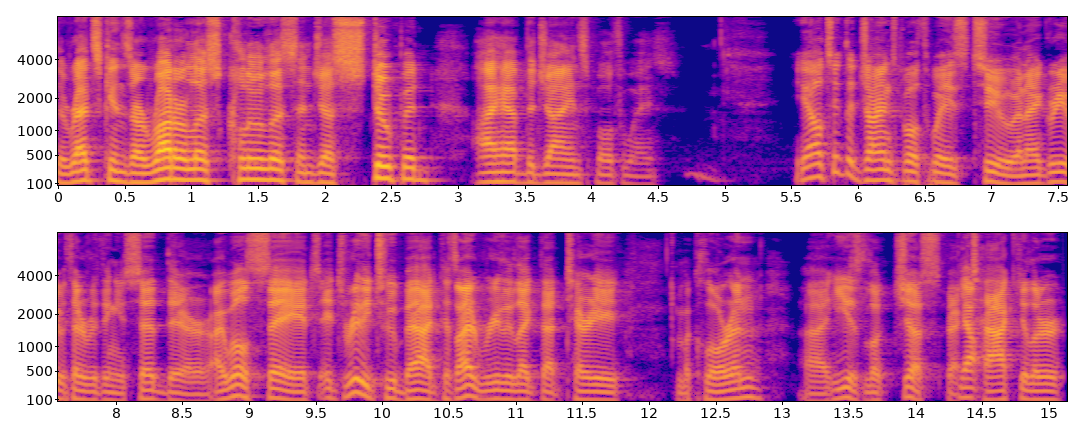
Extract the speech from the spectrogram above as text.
The Redskins are rudderless, clueless, and just stupid. I have the Giants both ways. Yeah, I'll take the Giants both ways too, and I agree with everything you said there. I will say it's it's really too bad because I really like that Terry McLaurin. Uh, he has looked just spectacular.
